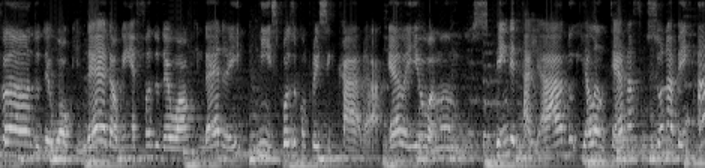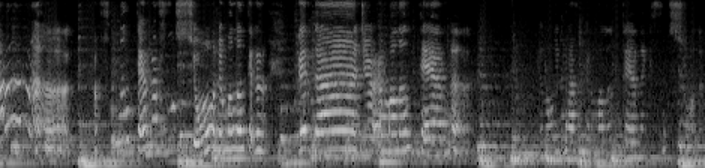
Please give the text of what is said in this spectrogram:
Fã do The Walking Dead? Alguém é fã do The Walking Dead aí? Minha esposa comprou esse cara. Ela e eu amamos. Bem detalhado e a lanterna funciona bem. Ah, a lanterna funciona. É uma lanterna. Verdade, é uma lanterna não lembrava que era uma lanterna que funciona.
